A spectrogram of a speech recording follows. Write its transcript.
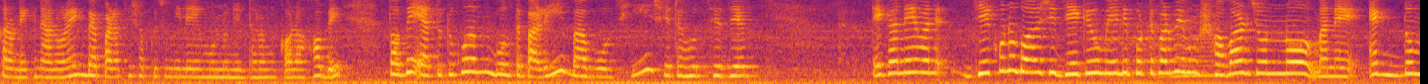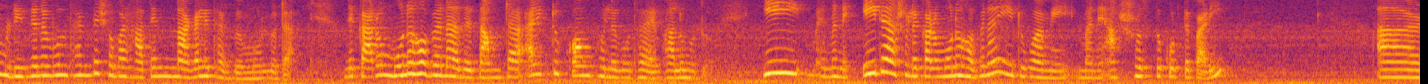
কারণ এখানে আর অনেক ব্যাপার আছে সব কিছু মিলে মূল্য নির্ধারণ করা হবে। তবে এতটুকু আমি বলতে পারি বা বলছি, সেটা হচ্ছে যে এখানে মানে যে কোনো বয়সে যে কেউ মেহেদি পড়তে পারবে এবং সবার জন্য মানে একদম রিজনেবল থাকবে, সবার হাতের নাগালে থাকবে মূল্যটা। যে কারও মনে হবে না যে দামটা আর একটু কম হলে বোধ হয় ভালো হতো। এই মানে এইটা আসলে কারও মনে হবে না, এইটুকু আমি মানে আশ্বস্ত করতে পারি। আর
